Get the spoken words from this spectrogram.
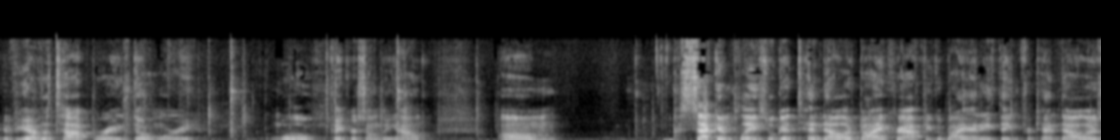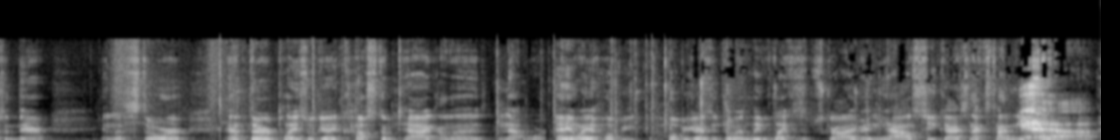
If you have the top rank, don't worry. We'll figure something out. Um, second place will get $10 Buycraft. You can buy anything for $10 in there in the store. And third place will get a custom tag on the network. Anyway, hope you hope you guys enjoy. Leave a like and subscribe. And yeah, I'll see you guys next time. Yeah!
